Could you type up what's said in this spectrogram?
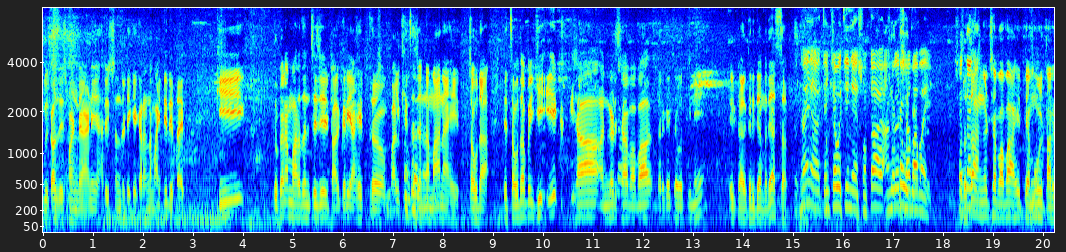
विकास देशपांडे आणि हरिश्चंद्र टिकेकरांना माहिती देत आहेत की तुकाराम महाराजांचे जे टाळकरी आहेत पालखीचा ज्यांना मान आहे चौदा ते चौदापैकी एक ह्या अनगडशाह बाबा दर्ग्याच्या वतीने एक टाळकरी त्यामध्ये असतात. नाही ना त्यांच्या वतीने स्वतः होते. बाबा आहे स्वतः अंगडशाह बाबा आहेत त्या मूळ टाळ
